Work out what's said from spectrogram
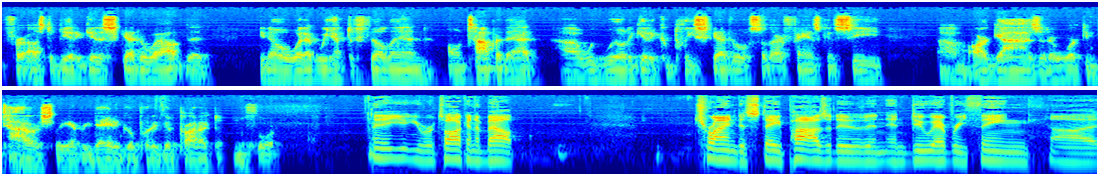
for us to be able to get a schedule out that, you know, whatever we have to fill in on top of that, uh, we will to get a complete schedule so that our fans can see um, our guys that are working tirelessly every day to go put a good product on the floor. You, you were talking about trying to stay positive and, and do everything uh,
